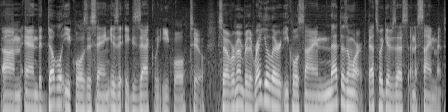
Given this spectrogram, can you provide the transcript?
Um, and the double equals is saying, is it exactly equal to? So remember, the regular equal sign, that doesn't work. That's what gives us an assignment.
